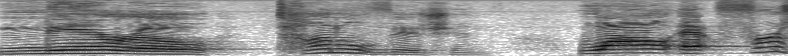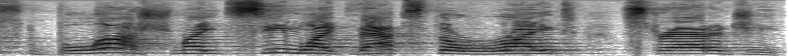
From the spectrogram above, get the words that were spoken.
narrow, tunnel vision, while at first blush might seem like that's the right strategy,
